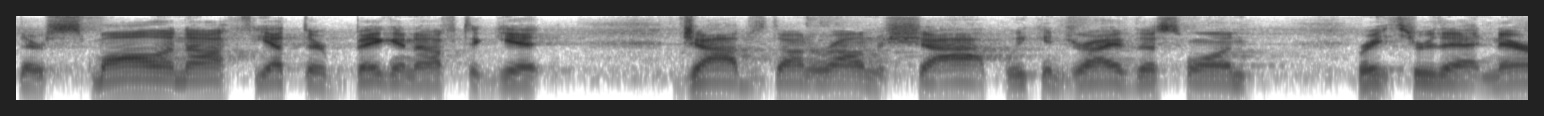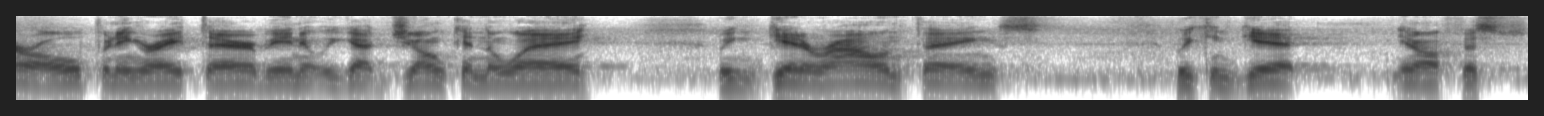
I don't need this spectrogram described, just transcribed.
they're small enough, yet they're big enough to get jobs done around the shop. We can drive this one right through that narrow opening right there, being that we got junk in the way. We can get around things. We can get, you know, if this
